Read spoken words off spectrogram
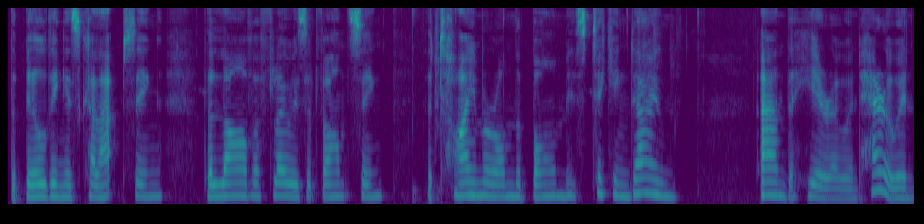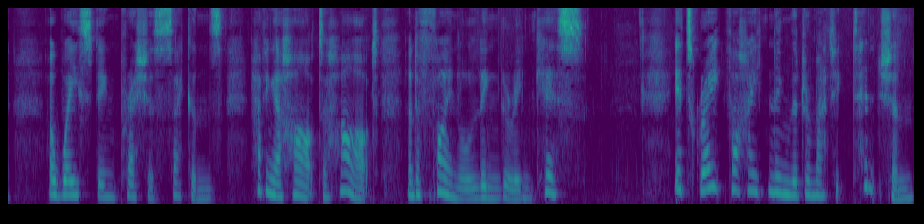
The building is collapsing, the lava flow is advancing, the timer on the bomb is ticking down, and the hero and heroine are wasting precious seconds, having a heart to heart and a final lingering kiss. It's great for heightening the dramatic tension,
